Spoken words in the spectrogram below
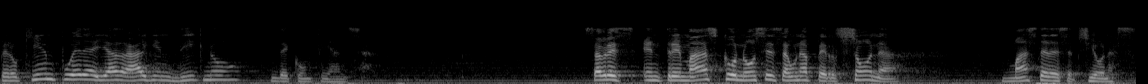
pero ¿quién puede hallar a alguien digno de confianza? Sabes, entre más conoces a una persona, más te decepcionas.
